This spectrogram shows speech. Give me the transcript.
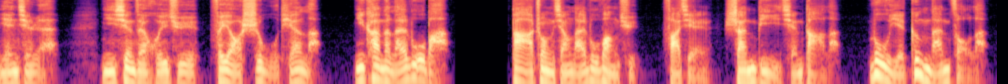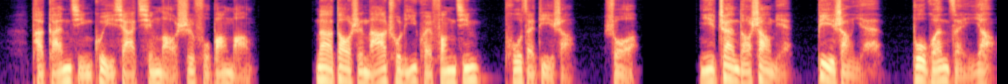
年轻人，你现在回去非要十五天了，你看看来路吧。”大壮向来路望去，发现山比以前大了，路也更难走了。他赶紧跪下请老师傅帮忙。那道士拿出了一块方巾铺在地上，说：“你站到上面。”闭上眼，不管怎样，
